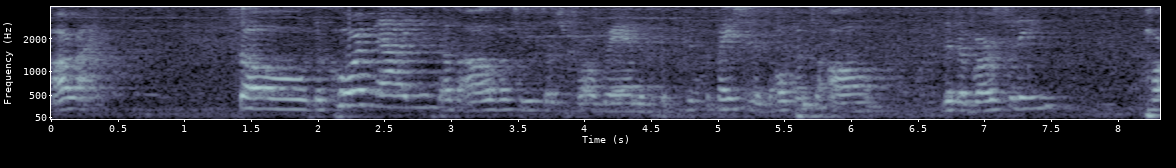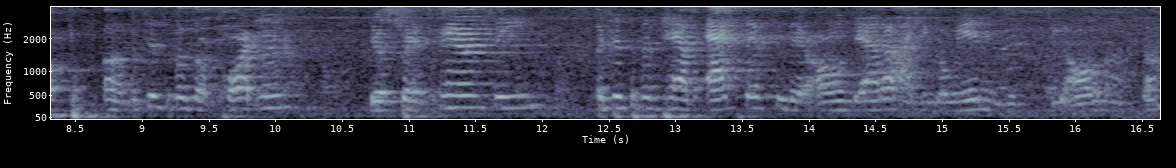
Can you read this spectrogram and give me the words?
All right. So the core values of All of Us Research Program is participation is open to all, the diversity, par uh, participants are partners, there's transparency, participants have access to their own data. I can go in and just see all of my stuff.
